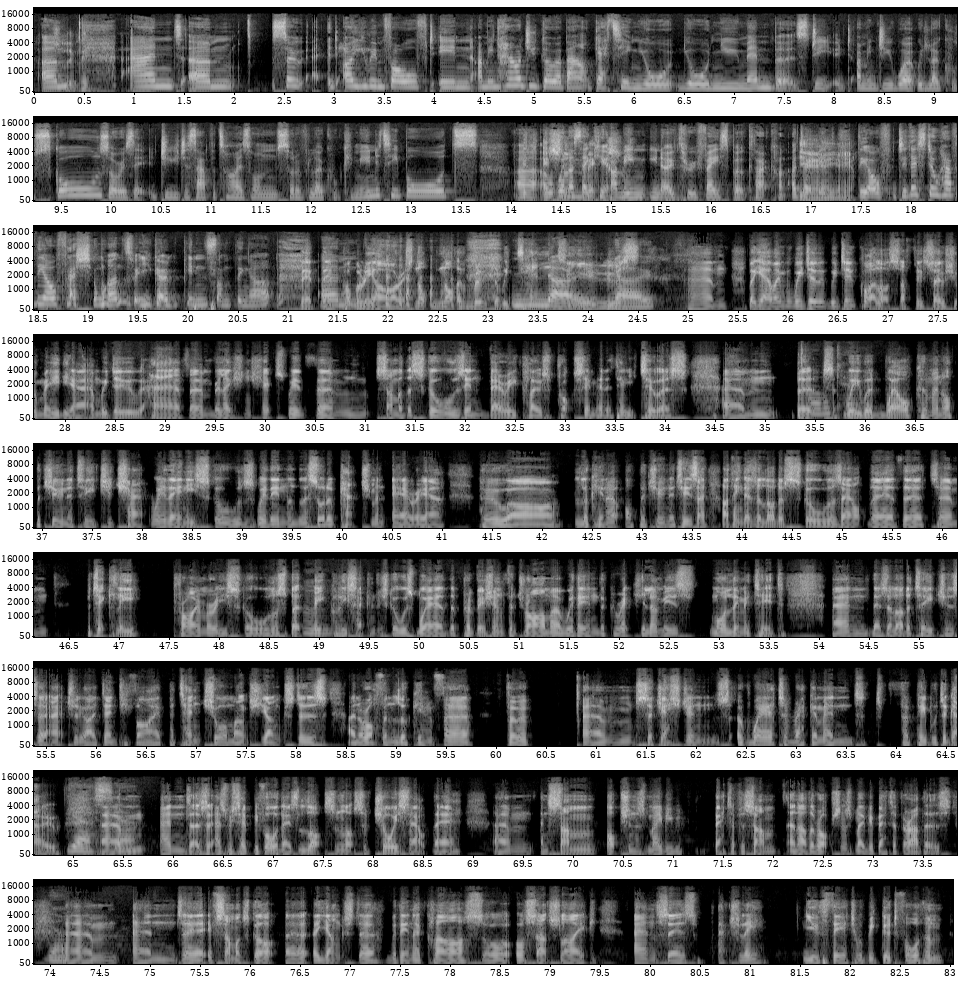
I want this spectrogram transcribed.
Um, Absolutely. And um, so, are you involved in? I mean, how do you go about getting your your new members? Do you? I mean, do you work with local schools, or is it? Do you just advertise on sort of local community boards? Uh, It's- it's when i say, mix I mean, you know, through Facebook, that kind. I don't Yeah, mean yeah, yeah. the old. Do they still have the old fashioned ones where you go and pin something up? There, there probably are. It's not not a route that we tend Um, no, to use. no. Um, but yeah, I mean, we do we do quite a lot of stuff through social media, and we do have um, relationships with um, some of the schools in very close proximity to us. Um, but Oh, okay. we would welcome an opportunity to chat with any schools within the sort of catchment area who are looking at opportunities. I I think there's a lot of schools out there that, um, particularly primary schools, but equally secondary schools, where the provision for drama within the curriculum is more limited. And there's a lot of teachers that actually identify potential amongst youngsters and are often looking for for um, suggestions of where to recommend for people to go. Yes, Um, yeah. And as, as we said before, there's lots and lots of choice out there, um, and some options may be better for some, and other options may be better for others. Yeah. Um, and uh, if someone's got a, a youngster within a class or, or such like, and says actually youth theatre would be good for them,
